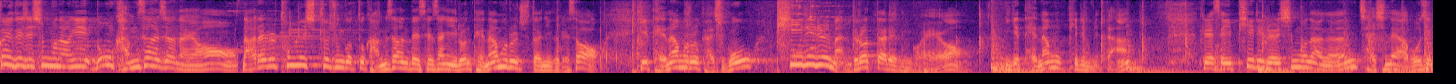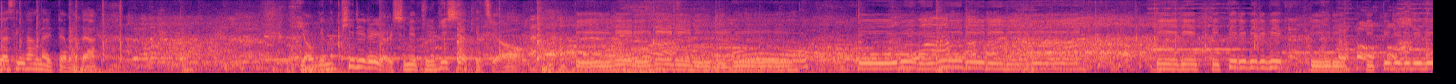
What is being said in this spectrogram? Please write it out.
그러니까 이제 신문왕이 너무 감사하잖아요. 나라를 통일시켜 준 것도 감사한데 세상에 이런 대나무를 주다니 그래서 이 대나무를 가지고 피리를 만들었다라는 거예요. 이게 대나무 피리입니다. 그래서 이 피리를 신문왕은 자신의 아버지가 생각날 때마다 여기는 피리를 열심히 불기 시작했죠. 삐리리리리리리 삐리삐삐리비리비 삐리 삐삐리비리비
